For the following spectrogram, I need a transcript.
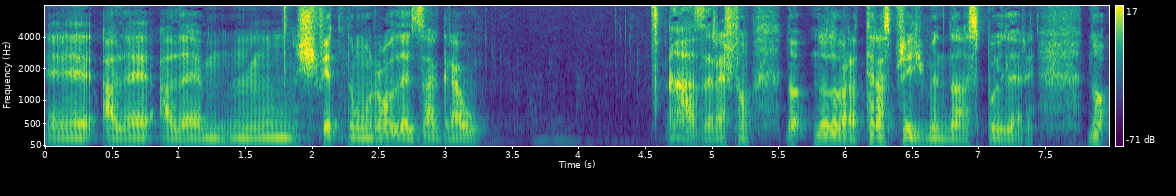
e, ale, ale mm, świetną rolę zagrał a zresztą, no, no dobra, teraz przejdźmy na spoilery. No,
